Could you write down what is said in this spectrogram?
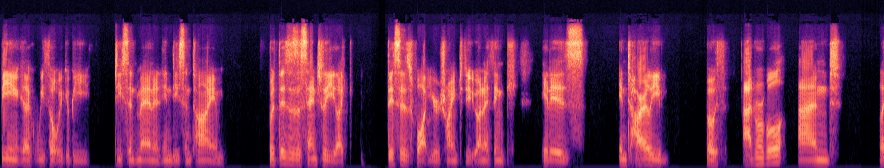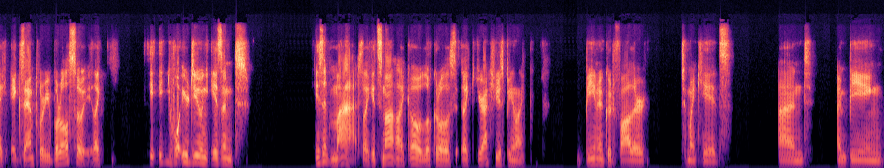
being like we thought we could be decent men in decent time but this is essentially like this is what you're trying to do. And i think it is entirely both admirable and like exemplary but also like it, what you're doing isn't isn't mad like it's not like oh look at all this like you're actually just being like being a good father to my kids and i'm being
